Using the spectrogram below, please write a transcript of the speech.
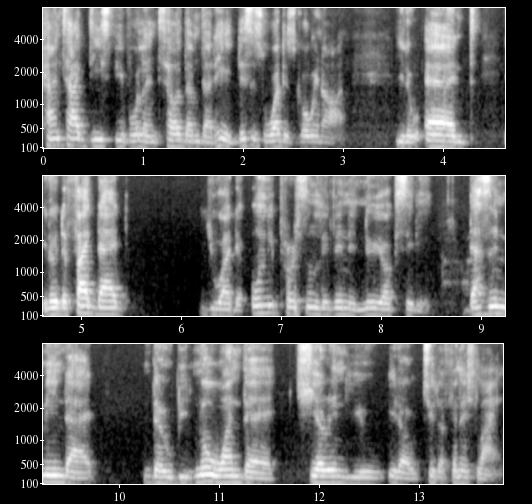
contact these people and tell them that, hey, this is what is going on, you know, and you know, the fact that you are the only person living in New York City doesn't mean that there will be no one there cheering you, you know, to the finish line.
